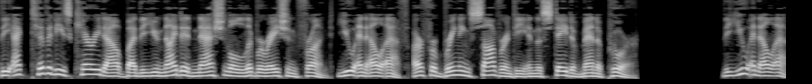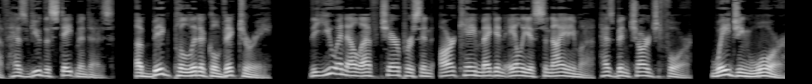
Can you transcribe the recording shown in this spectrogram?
the activities carried out by the United National Liberation Front (UNLF) are for bringing sovereignty in the state of Manipur. The UNLF has viewed the statement as a big political victory. The UNLF chairperson, R. K. Meghen alias Sanayima, has been charged for waging war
